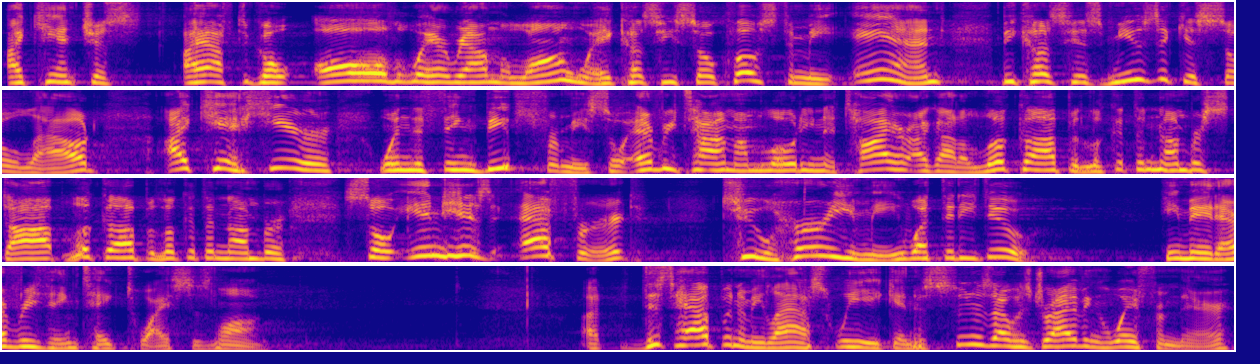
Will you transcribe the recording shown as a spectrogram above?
I can't just, I have to go all the way around the long way because he's so close to me. And because his music is so loud, I can't hear when the thing beeps for me. So every time I'm loading a tire, I got to look up and look at the number, stop, look up and look at the number. So in his effort to hurry me, what did he do? He made everything take twice as long. Uh, this happened to me last week, and as soon as I was driving away from there,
